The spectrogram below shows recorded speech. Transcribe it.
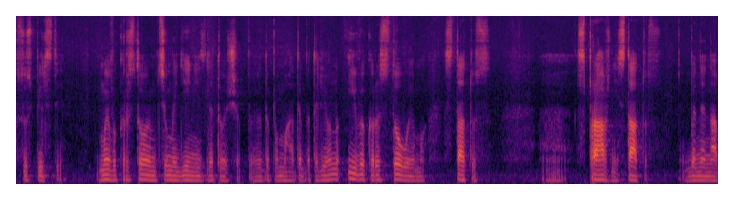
в суспільстві. Ми використовуємо цю медійність для того, щоб е, допомагати батальйону, і використовуємо статус, справжній статус, якби не на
